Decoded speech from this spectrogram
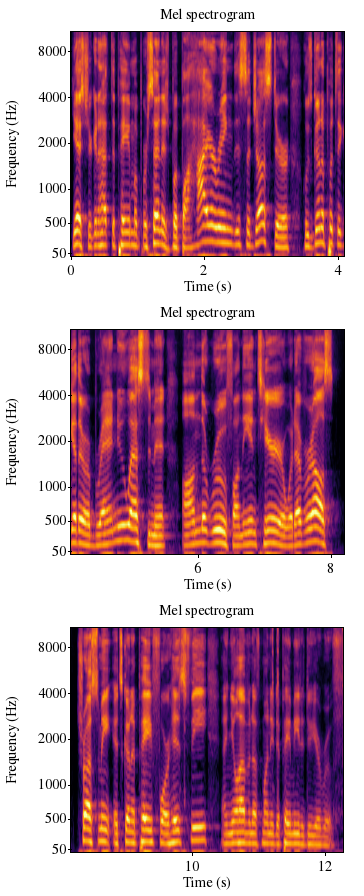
yes, you're going to have to pay him a percentage. But by hiring this adjuster who's going to put together a brand new estimate on the roof, on the interior, whatever else, trust me, it's going to pay for his fee and you'll have enough money to pay me to do your roof.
